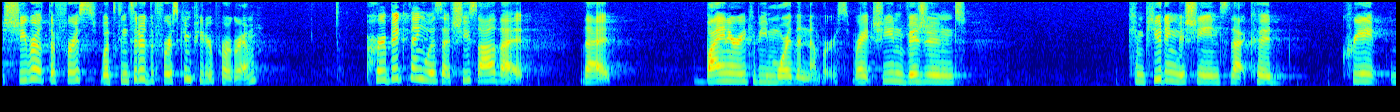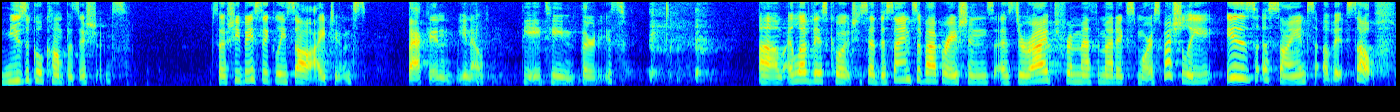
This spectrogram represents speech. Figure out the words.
she wrote the first, what's considered the first computer program her big thing was that she saw that, that binary could be more than numbers, right? She envisioned computing machines that could create musical compositions. So she basically saw iTunes back in, you know, the 1830s. Um, I love this quote. She said, the science of operations, as derived from mathematics more especially, is a science of itself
